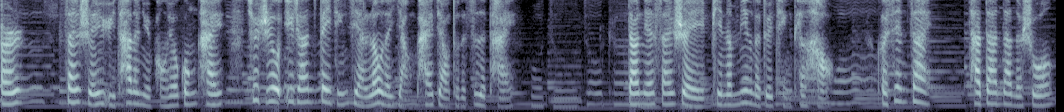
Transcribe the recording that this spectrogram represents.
而三水与他的女朋友公开，却只有一张背景简陋的仰拍角度的自拍。当年三水拼了命的对婷婷好，可现在，他淡淡的说：“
